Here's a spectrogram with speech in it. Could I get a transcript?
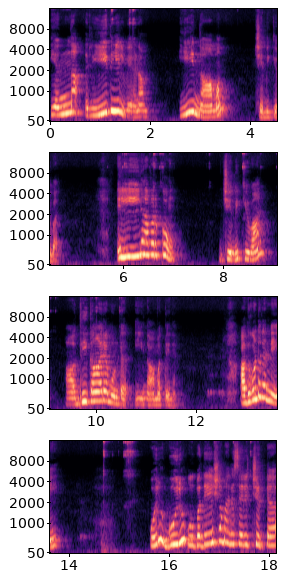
എന്ന രീതിയിൽ വേണം ഈ നാമം ജപിക്കുവാൻ. എല്ലാവർക്കും ജപിക്കുവാൻ അധികാരമുണ്ട് ഈ നാമത്തിന്. അതുകൊണ്ട് തന്നെ ഒരു ഗുരു ഉപദേശമനുസരിച്ചിട്ട്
